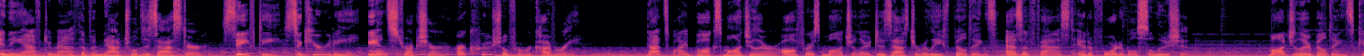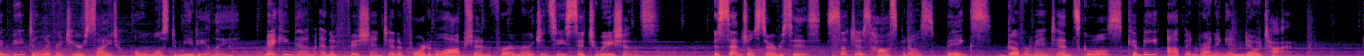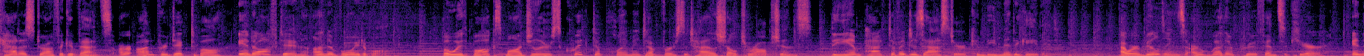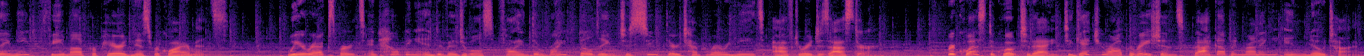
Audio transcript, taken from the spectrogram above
In the aftermath of a natural disaster, safety, security, and structure are crucial for recovery. That's why Box Modular offers modular disaster relief buildings as a fast and affordable solution. Modular buildings can be delivered to your site almost immediately, making them an efficient and affordable option for emergency situations. Essential services such as hospitals, banks, government, and schools can be up and running in no time. Catastrophic events are unpredictable and often unavoidable. But with Box Modular's quick deployment of versatile shelter options, the impact of a disaster can be mitigated. Our buildings are weatherproof and secure, and they meet FEMA preparedness requirements. We're experts in helping individuals find the right building to suit their temporary needs after a disaster. Request a quote today to get your operations back up and running in no time.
